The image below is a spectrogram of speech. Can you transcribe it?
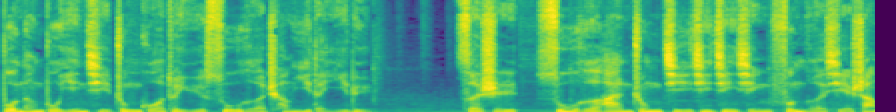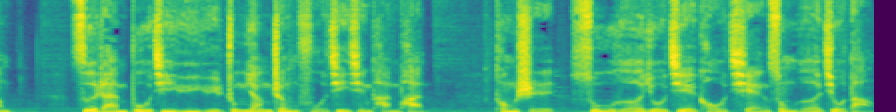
不能不引起中国对于苏俄诚意的疑虑。此时，苏俄暗中积极进行奉俄协商，自然不急于与中央政府进行谈判。同时，苏俄又借口遣送俄旧党，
